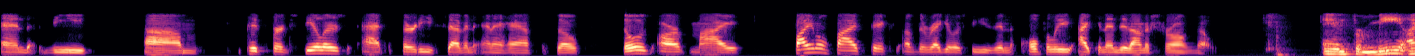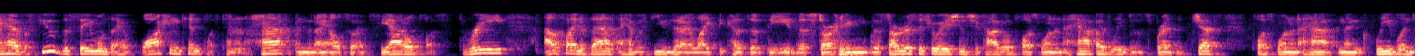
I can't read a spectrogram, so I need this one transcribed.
and the um, Pittsburgh Steelers at 37 and a half. So those are my final five picks of the regular season. Hopefully I can end it on a strong note. And for me, I have a few of the same ones. I have Washington plus ten and a half, and then I also have Seattle plus three. Outside of that, I have a few that I like because of the the starting the starter situation. Chicago plus one and a half, I believe, is the spread. The Jets plus one and a half, and then Cleveland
